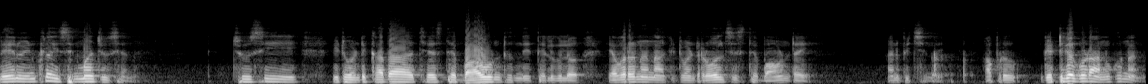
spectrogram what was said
నేను ఇంట్లో ఈ సినిమా చూశాను. చూసి ఇటువంటి కథ చేస్తే బాగుంటుంది తెలుగులో ఎవరైనా నాకు ఇటువంటి రోల్స్ ఇస్తే బాగుంటాయి అనిపించింది. అప్పుడు గట్టిగా కూడా అనుకున్నాను.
